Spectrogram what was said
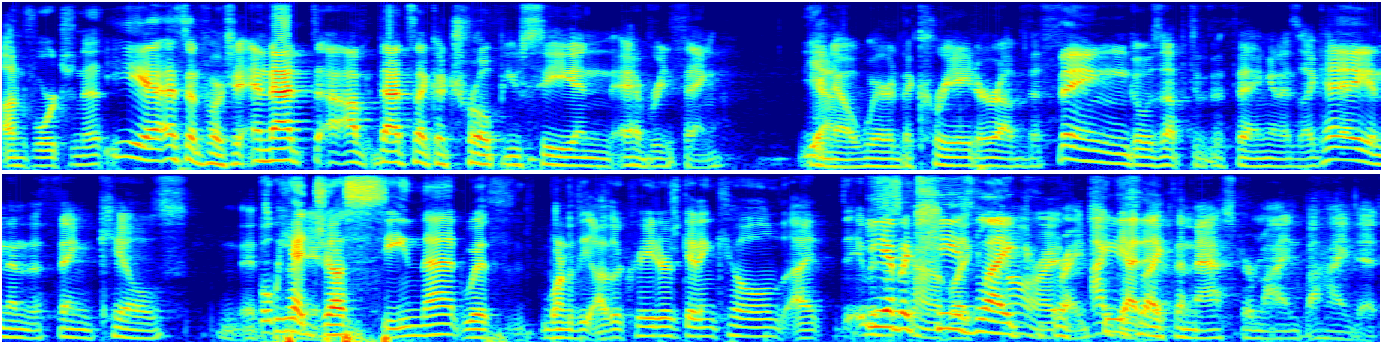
unfortunate. Yeah, that's unfortunate, and that uh, that's like a trope you see in everything. You know, where the creator of the thing goes up to the thing and is like, "Hey," and then the thing kills. Its But we had just seen that with one of the other creators getting killed. I it was yeah, but she's like, all right, right, she's like it. the mastermind behind it.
